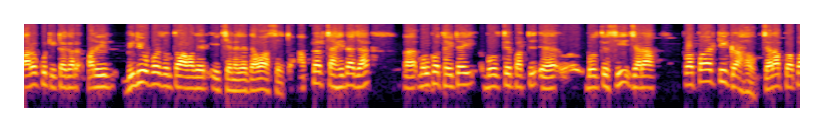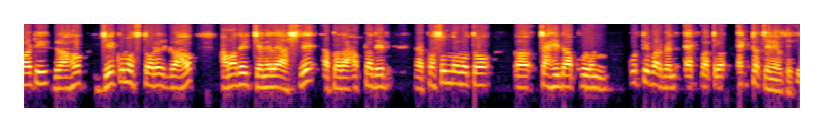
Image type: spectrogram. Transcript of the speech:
বারো কোটি টাকার বাড়ির ভিডিও পর্যন্ত আমাদের এই চ্যানেলে দেওয়া আছে। তো আপনার চাহিদা যা মূল কথা এটাই বলতে পারতে বলতেছি, যারা প্রপার্টি গ্রাহক, যারা প্রপার্টি গ্রাহক যে কোনো স্তরের গ্রাহক আমাদের চ্যানেলে আসলে আপনারা আপনাদের পছন্দ মতো চাহিদা পূরণ করতে পারবেন একমাত্র একটা চ্যানেল থেকে।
